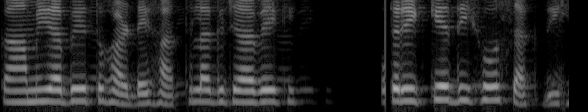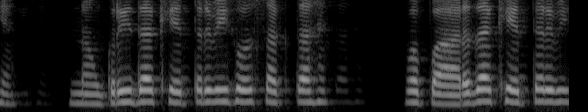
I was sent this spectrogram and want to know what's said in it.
ਕਾਮਯਾਬੀ ਤੁਹਾਡੇ ਹੱਥ ਲੱਗ ਜਾਵੇਗੀ। ਤਰੀਕੇ ਦੀ ਹੋ ਸਕਦੀ ਹੈ, ਨੌਕਰੀ ਦਾ ਖੇਤਰ ਵੀ ਹੋ ਸਕਦਾ ਹੈ, ਵਪਾਰ ਦਾ ਖੇਤਰ ਵੀ,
